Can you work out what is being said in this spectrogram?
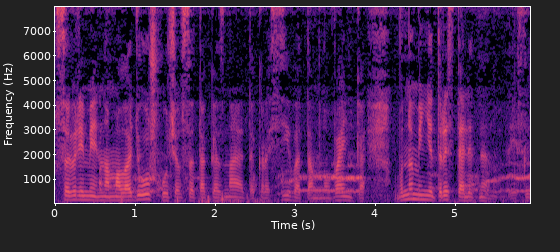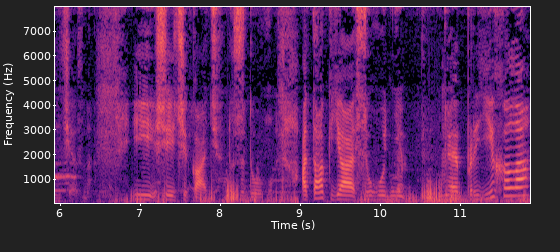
современна молодежь хоче все таке, знаєте, красиве, там новеньке. Воно мені 300 літ не треба, якщо чесно. І ще й чекати дуже довго. А так я сьогодні е, приїхала.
